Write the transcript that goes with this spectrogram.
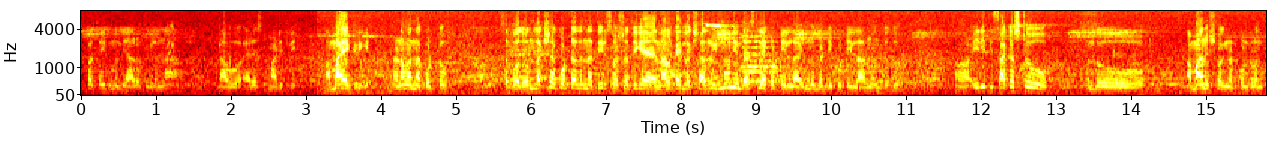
ಇಪ್ಪತ್ತೈದು ಮಂದಿ ಆರೋಪಿಗಳನ್ನು ನಾವು ಅರೆಸ್ಟ್ ಮಾಡಿದ್ವಿ. ಅಮಾಯಕರಿಗೆ ಹಣವನ್ನು ಕೊಟ್ಟು ಸಪೋಸ್ ಒಂದು ಲಕ್ಷ ಕೊಟ್ಟು ಅದನ್ನು ತೀರಿಸೋಷ್ಟೊತ್ತಿಗೆ ನಾಲ್ಕೈದು ಲಕ್ಷ ಆದರೂ ಇನ್ನೂ ನಿಂದು ಅಸಲೇ ಕೊಟ್ಟಿಲ್ಲ, ಇನ್ನೂ ಬಡ್ಡಿ ಕೊಟ್ಟಿಲ್ಲ ಅನ್ನುವಂಥದ್ದು. ಈ ರೀತಿ ಸಾಕಷ್ಟು ಒಂದು ಅಮಾನುಷವಾಗಿ ನಡ್ಕೊಂಡಿರುವಂಥ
